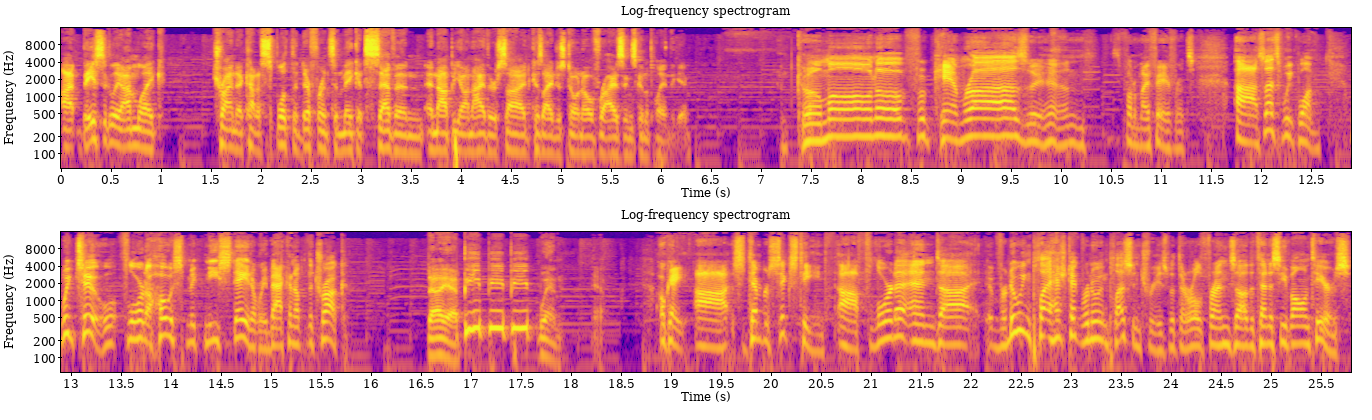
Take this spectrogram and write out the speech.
uh, basically I'm like trying to kind of split the difference and make it seven and not be on either side because I just don't know if Rising's going to play in the game. Come on up for Cam Rising. It's one of my favorites. Uh, so that's week one. Week two, Florida hosts McNeese State. Are we backing up the truck? Uh, yeah, beep beep beep, win. Yeah. Okay, uh, September 16th, uh, Florida and uh, renewing ple- hashtag renewing pleasantries with their old friends, uh, the Tennessee Volunteers.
